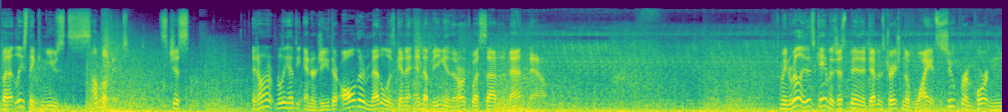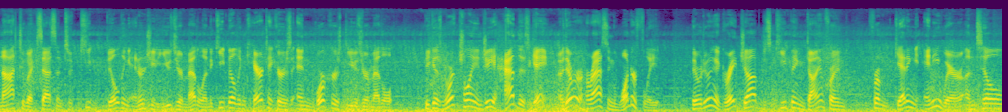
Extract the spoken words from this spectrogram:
But at least they can use some of it. It's just, they don't really have the energy. They're, all their metal is going to end up being in the northwest side of the map now. I mean, really, this game has just been a demonstration of why it's super important not to excess and to keep building energy to use your metal and to keep building caretakers and workers to use your metal because North Chilean G had this game. I mean, they were harassing wonderfully. They were doing a great job just keeping Diamond from getting anywhere until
